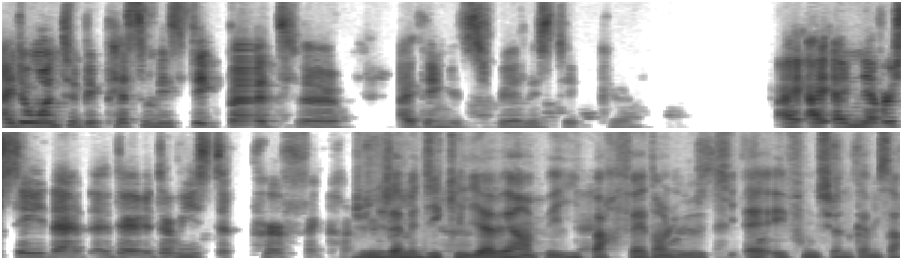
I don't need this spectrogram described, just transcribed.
I don't want to be pessimistic, but uh, I think it's realistic. Je n'ai jamais dit qu'il y avait un pays parfait dans l'UE qui est et fonctionne comme ça.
